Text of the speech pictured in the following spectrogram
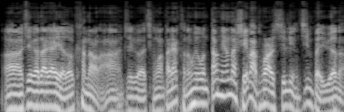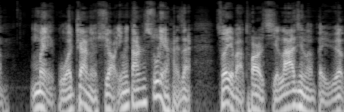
啊，这个大家也都看到了啊，这个情况。大家可能会问：当年呢，谁把土耳其领进北约的？美国战略需要，因为当时苏联还在，所以把土耳其拉进了北约。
